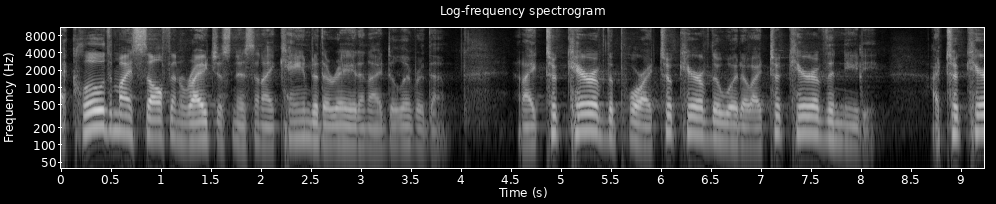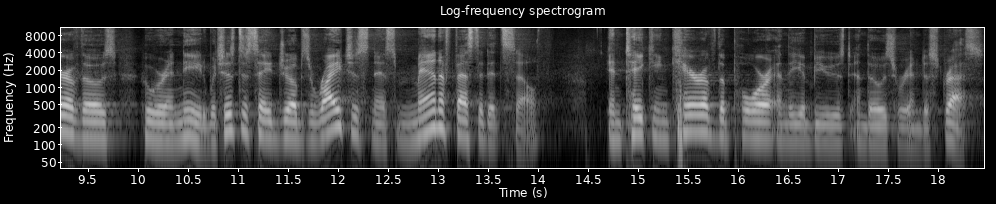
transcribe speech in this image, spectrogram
I clothed myself in righteousness and I came to their aid and I delivered them. And I took care of the poor, I took care of the widow, I took care of the needy. I took care of those who were in need, which is to say, Job's righteousness manifested itself in taking care of the poor and the abused and those who were in distress.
